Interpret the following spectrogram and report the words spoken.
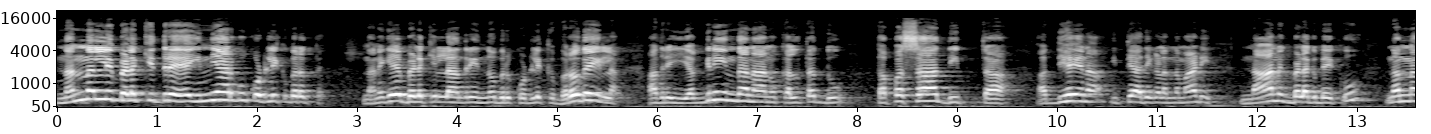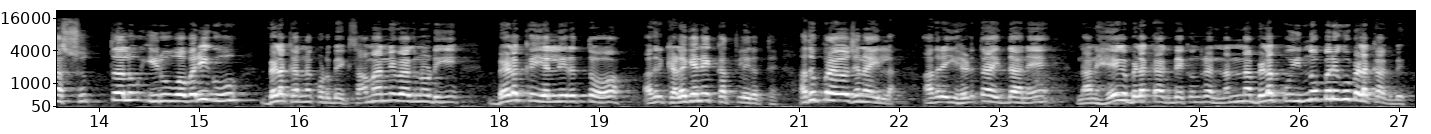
ನನ್ನಲ್ಲಿ ಬೆಳಕಿದ್ರೆ ಇನ್ಯಾರಿಗೂ ಕೊಡಲಿಕ್ಕೆ ಬರುತ್ತೆ? ನನಗೇ ಬೆಳಕಿಲ್ಲ ಅಂದರೆ ಇನ್ನೊಬ್ಬರು ಕೊಡಲಿಕ್ಕೆ ಬರೋದೇ ಇಲ್ಲ. ಆದರೆ ಈ ಅಗ್ನಿಯಿಂದ ನಾನು ಕಲ್ತದ್ದು ತಪಸ್ಸಾ ದೀಪ್ತ ಅಧ್ಯಯನ ಇತ್ಯಾದಿಗಳನ್ನು ಮಾಡಿ ನಾನು ಬೆಳಗಬೇಕು, ನನ್ನ ಸುತ್ತಲೂ ಇರುವವರಿಗೂ ಬೆಳಕನ್ನು ಕೊಡಬೇಕು. ಸಾಮಾನ್ಯವಾಗಿ ನೋಡಿ ಬೆಳಕು ಎಲ್ಲಿರುತ್ತೋ ಅದ್ರ ಕೆಳಗೇನೆ ಕತ್ತಲಿರುತ್ತೆ ಅದು ಪ್ರಯೋಜನ ಇಲ್ಲ. ಆದರೆ ಈಗ ಹೇಳ್ತಾ ಇದ್ದಾನೆ ನಾನು ಹೇಗೆ ಬೆಳಕಾಗಬೇಕು ಅಂದರೆ ನನ್ನ ಬೆಳಕು ಇನ್ನೊಬ್ಬರಿಗೂ ಬೆಳಕಾಗಬೇಕು.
